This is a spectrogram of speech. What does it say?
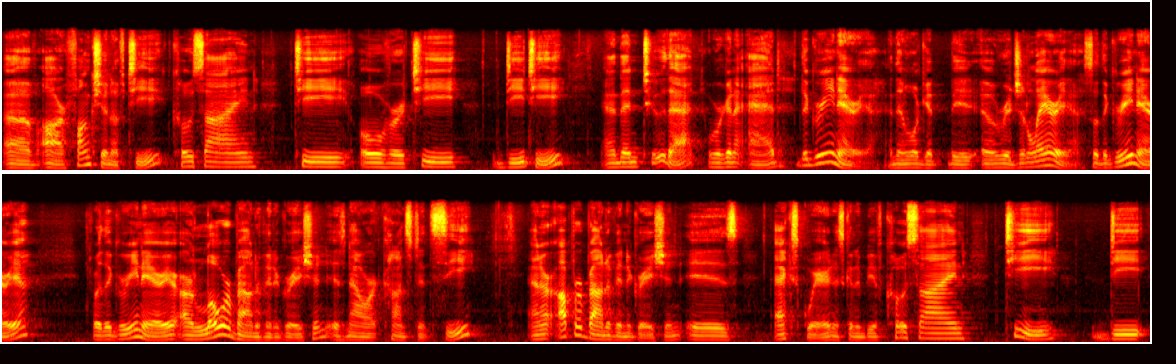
of our function of t, cosine t over t dt. And then to that, we're going to add the green area. And then we'll get the original area. So the green area, for the green area, our lower bound of integration is now our constant c. And our upper bound of integration is x squared. It's going to be of cosine t d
